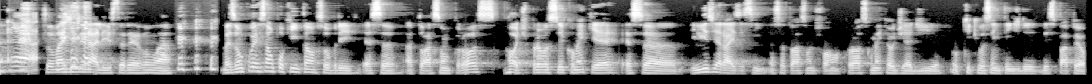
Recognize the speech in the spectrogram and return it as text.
Sou mais generalista, né? Vamos lá. Mas vamos conversar um pouquinho então sobre essa atuação cross. Rod, para você, como é que é essa, em linhas gerais, assim, essa atuação de forma cross? Como é que é o dia a dia? O que, que você entende de, desse papel?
